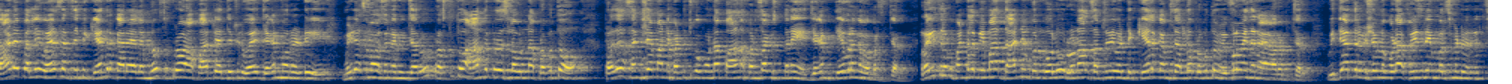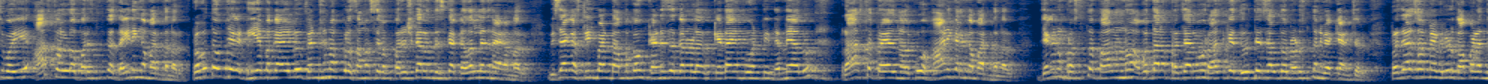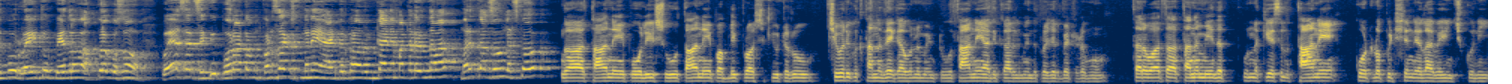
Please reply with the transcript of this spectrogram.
తాడేపల్లి వైఎస్ఆర్సీపీ కేంద్ర కార్యాలయంలో శుక్రవారం ఆ పార్టీ అధ్యక్షుడు వైఎస్ జగన్మోహన్ రెడ్డి మీడియా సమావేశం నిర్వహించారు. ప్రస్తుతం ఆంధ్రప్రదేశ్లో ఉన్న ప్రభుత్వం ప్రజా సంక్షేమాన్ని పట్టించుకోకుండా పాలన కొనసాగిస్తుందని జగన్ తీవ్రంగా విమర్శించారు. రైతులకు పంటల బీమా ధాన్యం కొనుగోలు రుణాల సబ్సిడీ వంటి కీలక అంశాల్లో ప్రభుత్వం విఫలమైందని ఆయన ఆరోపించారు. విద్యార్థుల విషయంలో కూడా ఫీజు రియంబర్స్మెంట్ నిలిచిపోయి హాస్టల్లో పరిస్థితి దయనీయంగా మారిందన్నారు. ప్రభుత్వ ఉద్యోగ డిఏ బకాయిలు పెన్షన్ హక్కుల సమస్యలకు పరిష్కారం దిశగా కదలలేదని ఆయన అన్నారు. విశాఖ స్టీల్ ప్లాంట్ అమ్మకం ఖనిజ గనుల కేటాయింపు వంటి నిర్ణయాలు రాష్ట్ర ప్రయోజనాలకు హానికరంగా మారిందన్నారు. జగన్ ప్రస్తుత పాలనను అబద్ధాల ప్రచారం రాజకీయ దురుద్దేశాలతో నడుస్తుందని వ్యాఖ్యానించారు. ప్రజాస్వామ్య విలువలు కాపాడేందుకు రైతు పేదల హక్కుల కోసం వైఎస్ఆర్సీపీ పోరాటం కొనసాగిస్తుందని ఆయన పేర్కొన్నారు. ఇంకా ఆయన మాట్లాడారుందామా మరింత కలుసు లెట్స్కో తానే పోలీసు తానే పబ్లిక్ ప్రాసిక్యూటరు చివరికి తనదే గవర్నమెంటు తానే అధికారుల మీద ప్రజలు పెట్టడము తర్వాత తన మీద ఉన్న కేసులు తానే కోర్టులో పిటిషన్ ఎలా వేయించుకొని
